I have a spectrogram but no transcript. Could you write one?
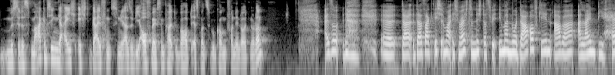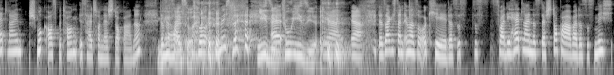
müsste das Marketing ja eigentlich echt geil funktionieren. Also die Aufmerksamkeit überhaupt erstmal zu bekommen von den Leuten, oder? Also äh, da, da sage ich immer, ich möchte nicht, dass wir immer nur darauf gehen, aber allein die Headline Schmuck aus Beton ist halt schon der Stopper, ne? Das ja, ist halt also. so für mich easy, äh, too easy. Ja, ja. Da sage ich dann immer so, okay, das ist das ist zwar die Headline, das ist der Stopper, aber das ist nicht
